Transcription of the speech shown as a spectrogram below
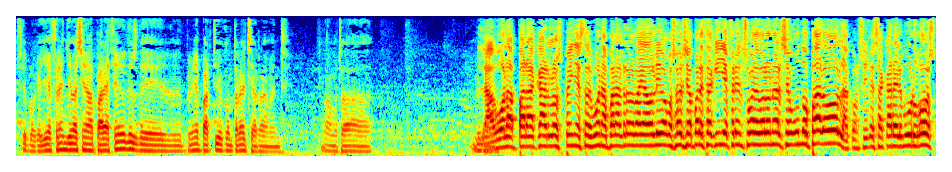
Sí, porque Jeffren lleva sin aparecer desde el primer partido contra Elche, realmente. Vamos a... La bola para Carlos Peña, esta es buena para el Real Valladolid. Vamos a ver si aparece aquí Jeffren Suárez, balón al segundo palo. La consigue sacar el Burgos.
